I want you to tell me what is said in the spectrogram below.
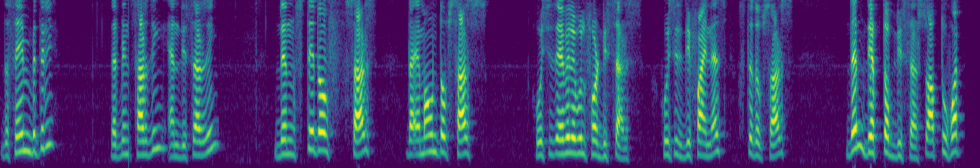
the same battery that means charging and discharging. Then state of charge, the amount of charge which is available for discharge which is defined as state of charge. Then depth of discharge. So, up to what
